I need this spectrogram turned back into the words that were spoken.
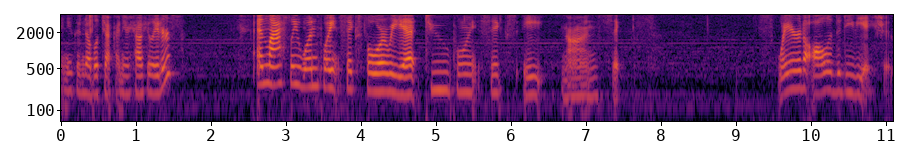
And you can double check on your calculators. And lastly, 1.64, we get 2.6896. Squared all of the deviations.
